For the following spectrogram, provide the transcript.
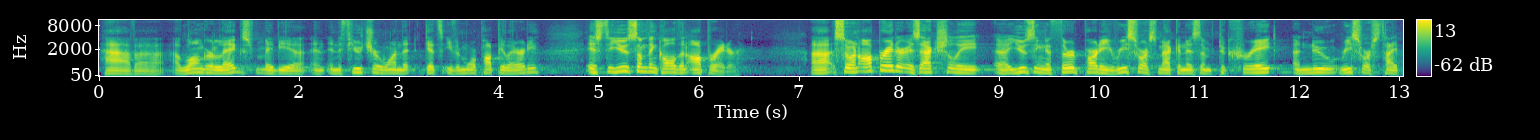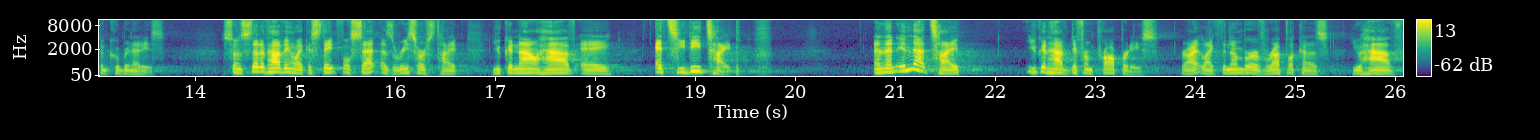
have a, a longer legs, maybe a, in, in the future one that gets even more popularity, is to use something called an operator. Uh, so, an operator is actually uh, using a third party resource mechanism to create a new resource type in Kubernetes. So, instead of having like a stateful set as a resource type, you can now have a etcd type. And then in that type, you can have different properties, right? Like the number of replicas you have,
